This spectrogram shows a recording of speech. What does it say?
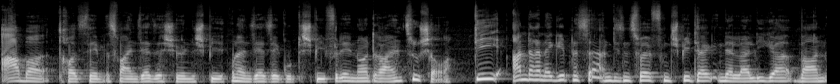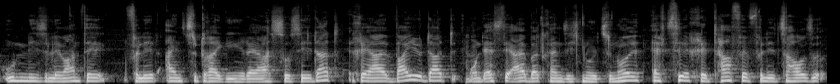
aber trotzdem, es war ein sehr, sehr schönes Spiel und ein sehr, sehr gutes Spiel für den neutralen Zuschauer. Die anderen Ergebnisse an diesem 12. Spieltag in der La Liga waren Udinese Levante verliert 1 zu 3 gegen Real Sociedad, Real Valladolid und SD Alba trennen sich 0 zu 0, FC Getafe verliert zu Hause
